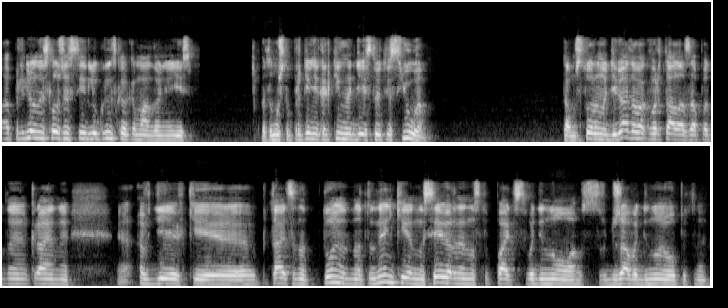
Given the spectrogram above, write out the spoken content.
определенные сложности для украинского командования есть. Потому что противник активно действует и с юга. Там в сторону девятого квартала западной окраины э, Авдеевки пытается на, на тоненькие, на северные наступать с водяного, с рубежа водяной опытной.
